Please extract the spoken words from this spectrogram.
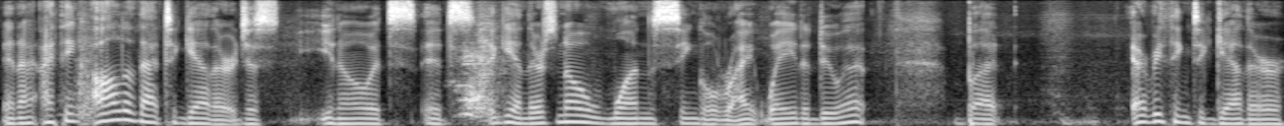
And I, I think all of that together, just you know, it's it's again, there's no one single right way to do it, but everything together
